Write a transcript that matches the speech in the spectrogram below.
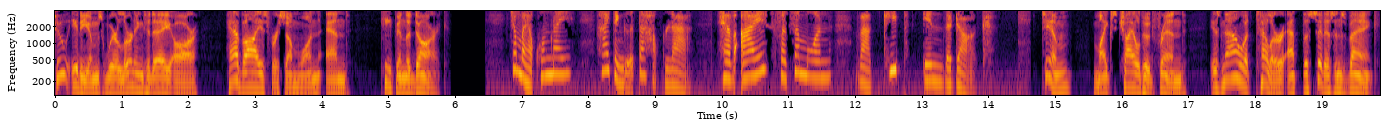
two idioms we're learning today are have eyes for someone and keep in the dark. Trong bài học hôm nay, hai thành ngữ ta học là have eyes for someone và keep in the dark. Tim, Mike's childhood friend, is now a teller at the Citizens Bank.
